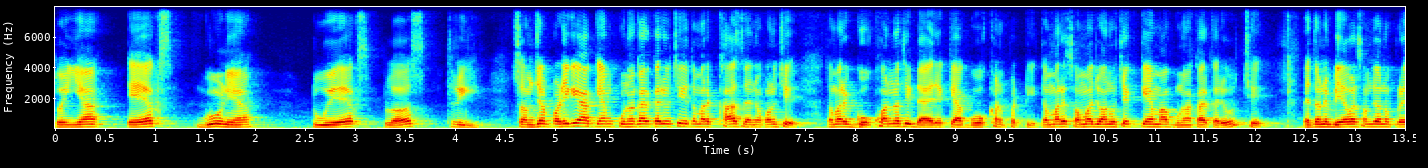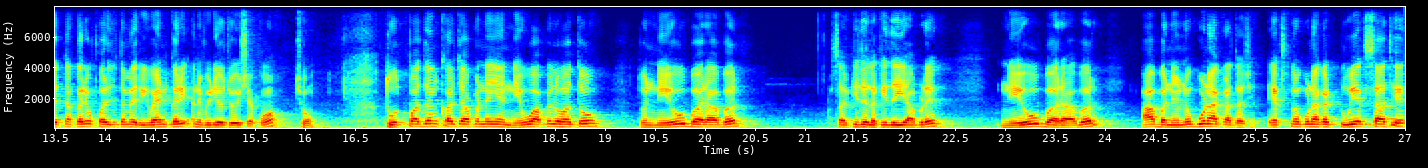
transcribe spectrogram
તો અહીંયા એક્સ ગુણ્યા ટુ એક્સ પ્લસ થ્રી સમજણ પડી ગઈ આ કેમ ગુણાકાર કર્યો છે એ તમારે ખાસ ધ્યાન રાખવાનું છે. તમારે ગોખવાનું નથી ડાયરેક્ટ કે આ ગોખણ પટ્ટી. તમારે સમજવાનું છે કેમ આ ગુણાકાર કર્યો છે. મેં તમને બે વાર સમજવાનો પ્રયત્ન કર્યો, ફરીથી તમે રિવાઇન્ડ કરી અને વીડિયો જોઈ શકો છો. તો ઉત્પાદન ખર્ચ આપણને અહીંયા નેવું આપેલો હતો. તો નેવું બરાબર, સરખી લખી દઈએ આપણે. નેવું બરાબર, આ બંનેનો ગુણાકાર થશે. એક્સનો ગુણાકાર ટુ એક્સ સાથે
